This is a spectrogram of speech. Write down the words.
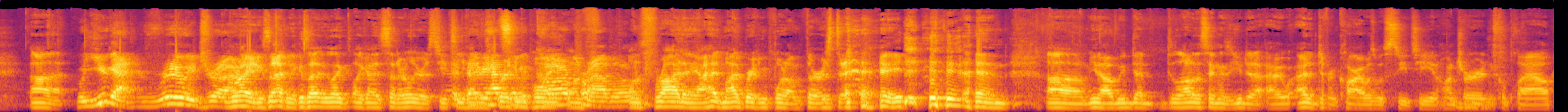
uh, Well, you got really drunk. Right, exactly. Because I like like I said earlier, CT And had maybe his had breaking some point car on, problems. on Friday. I had my breaking point on Thursday, and um, you know we did, did a lot of the same things you did. I, I had a different car. I was with CT and Hunter and Koplow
